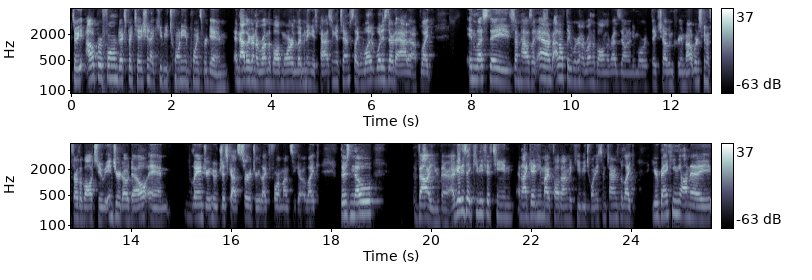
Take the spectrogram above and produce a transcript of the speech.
So he outperformed expectation at QB 20 in points per game. And now they're going to run the ball more, limiting his passing attempts. Like, what what is there to add up? Like, unless they somehow is like, ah, I don't think we're going to run the ball in the red zone anymore with Nick Chubb and Kareem out. We're just going to throw the ball to injured Odell and Landry, who just got surgery like four months ago. Like, there's no value there. I get he's at QB 15, and I get he might fall down to QB 20 sometimes, but like, you're banking on a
